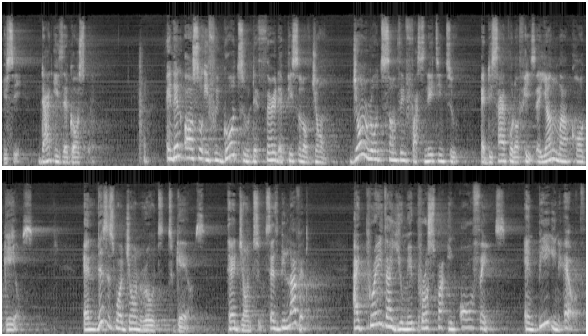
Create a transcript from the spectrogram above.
You see, that is the gospel. And then also, if we go to the third epistle of John, John wrote something fascinating to a disciple of his, a young man called Gaius. And this is what John wrote to Gaius. 3 John 2 says, Beloved, I pray that you may prosper in all things and be in health,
